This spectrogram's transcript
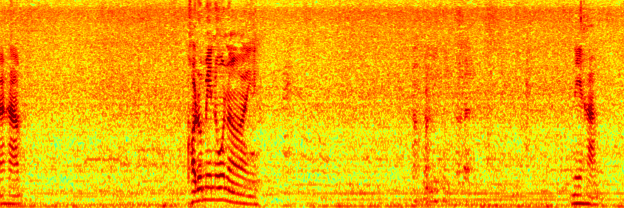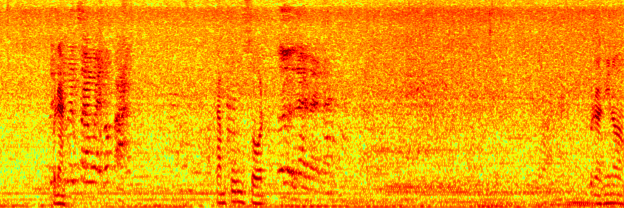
นะครับ ขอดูเมนูหน่อย นี่ครับ คุณนะตำกุ้งสดเออได้ได้ได้คุณนะพี่น้อง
